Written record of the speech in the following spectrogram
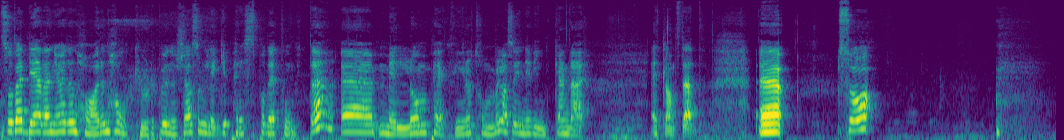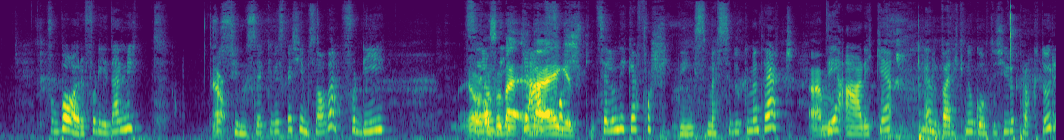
så det er det den gjør. Den har en halvkule på undersida som legger press på det punktet eh, mellom pekefinger og tommel, altså inni vinkelen der. Et eller annet sted. Eh, så For bare fordi det er nytt, så Ja. syns jeg ikke vi skal kimse av det. Fordi ja selv, om altså, det det, ikke er eget selv om det ikke forskningsmessig dokumentert, um, det er det ikke en, verken å gå til kiropraktor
